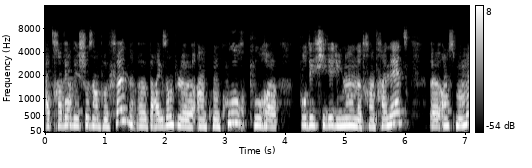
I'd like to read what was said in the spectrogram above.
à travers des choses un peu fun, euh, par exemple euh, un concours pour, pour décider du nom de notre intranet. en ce moment,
